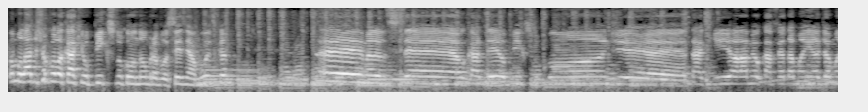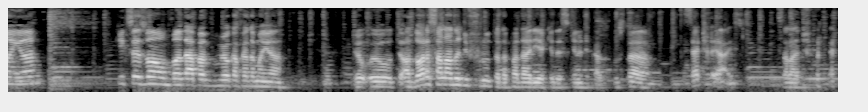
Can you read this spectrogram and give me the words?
vamos lá, deixa eu colocar aqui o Pix do Condão para vocês em a música. Ei, meu Deus do céu, cadê o Pix do Conde? Tá aqui, olha lá meu café da manhã de amanhã. O que, que vocês vão mandar para o meu café da manhã? Eu, eu, eu, adoro a salada de fruta da padaria aqui da esquina de casa. Custa sete reais. Salada de fruta.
